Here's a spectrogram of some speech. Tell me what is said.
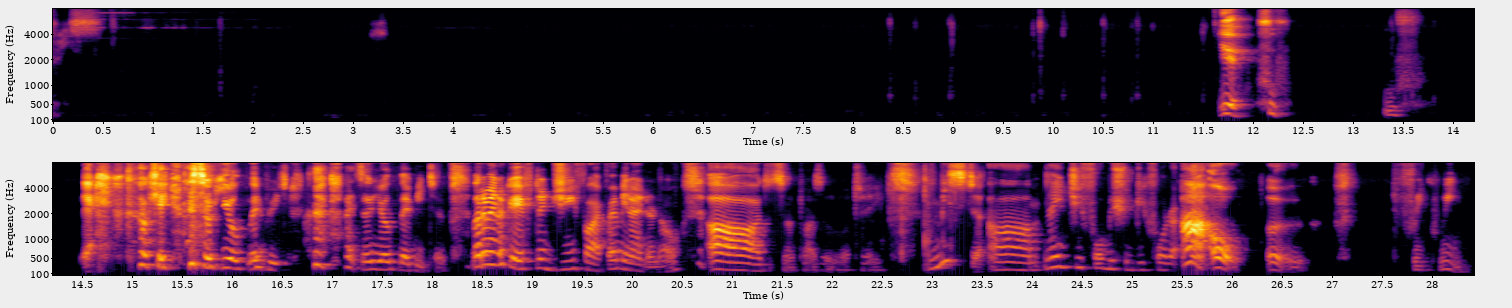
nice. Yeah. Whew. Oof. Yeah. okay. So you'll play beat. so you'll play beat too. But I mean, okay, if the G5, I mean, I don't know. Uh, that's not possible. I missed. Um, knight G4, bishop D4. Ah, oh, uh, free queen.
